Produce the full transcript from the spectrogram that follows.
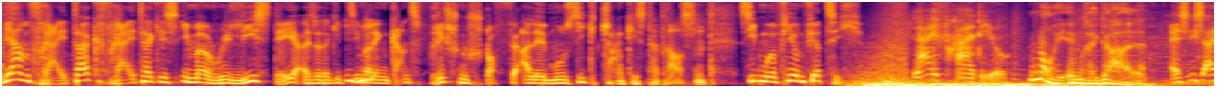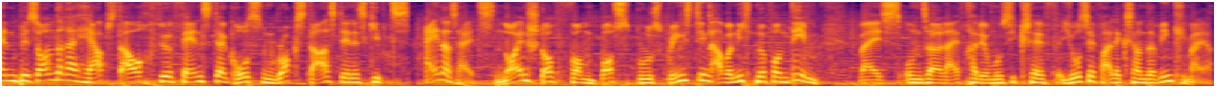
Wir haben Freitag. Freitag ist immer Release Day, also da gibt's immer den ganz frischen Stoff für alle Musikjunkies da draußen. 7.44 Uhr. Live-Radio. Neu im Regal. Es ist ein besonderer Herbst auch für Fans der großen Rockstars, denn es gibt einerseits neuen Stoff vom Boss Bruce Springsteen, aber nicht nur von dem, weiß unser Live-Radio-Musikchef Josef Alexander Winkelmeier.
